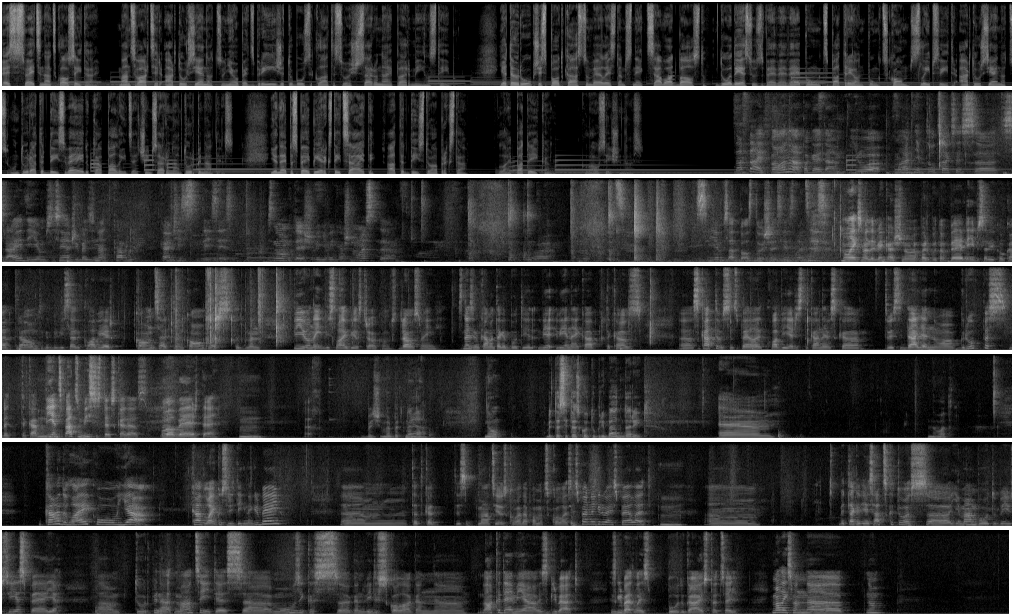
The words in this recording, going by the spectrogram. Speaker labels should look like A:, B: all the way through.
A: Esi sveicināts klausītāji! Mans vārds ir Artūrs Jenots, un jau pēc brīža tu būsi klātesošs sarunai par mīlestību. Ja tev rūp šis podkāsts un vēlies tam sniegt savu atbalstu, dodies uz www.patreon.com slīpsvītra Artūrs Jenots, un tur atradīs veidu, kā palīdzēt šīm sarunām turpināties. Ja nepaspēji pierakstīt saiti, atradīs to aprakstā. Lai patīkami klausīšanās!
B: Sastāja fonā pagaidām, jo Mārtiņam tūlīt sāksies uh, tas raidījums. Es vienkārši gribēju zināt, kā, viņam, kā viņš izskatīsies. Es nomutēšu viņu vienkārši nost. Uh, jo sievas atbalstošais ieslēdzās. Man liekas, man ir vienkārši no, varbūt no bērnības arī kaut kāda trauma, kad bija visādi klavieru koncerti un konkursi. Tad man pilnīgi visu laiku bija uztraukums, drausmīgi. Es nezinu, kā man tagad būtu ie- vie- vienai kāpt kā uz uh, skatuves un spēlēt klavierus. Tā kā nevis, ka tu esi daļa no grupas, bet kā mm. viens pats un visus tev skatās un vēl vērtē.
A: Mm.
B: Ugh.
A: Bet, varbūt, nu jā. Nu, bet tas ir tas, ko tu gribētu darīt.
B: Um,
A: Nu, ot.
B: kādu laiku, jā, kādu laiku es rītīgi negribēju. Um, tad, kad es mācījos kaut kādā pamatskolā, es vispār negribēju spēlēt.
A: mm.
B: Um, bet tagad, ja es atskatos, uh, ja man būtu bijusi iespēja um, turpināt mācīties uh, mūzikas uh, gan vidusskolā, gan uh, akadēmijā, es gribētu. Es gribētu, lai es būtu gājis to ceļu. Man liekas, man. Uh, nu,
